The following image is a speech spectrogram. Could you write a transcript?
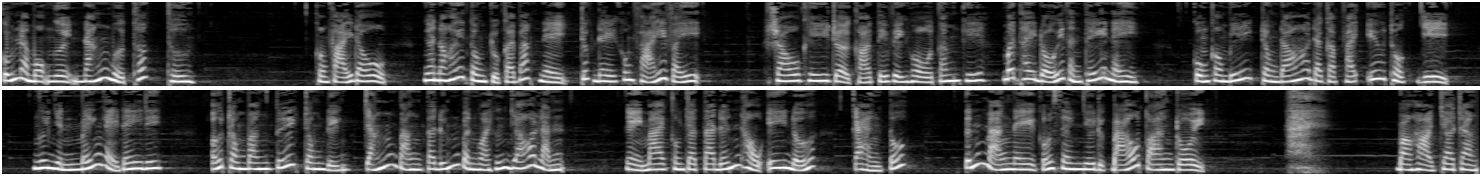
cũng là một người nắng mưa thất thường. Không phải đâu, nghe nói tôn chủ cõi Bắc này trước đây không phải vậy. Sau khi rời khỏi tiểu viện Hồ Tâm kia mới thay đổi thành thế này, cũng không biết trong đó đã gặp phải yêu thuật gì. Ngươi nhìn mấy ngày đây đi, ở trong băng tuyết trong điện chẳng bằng ta đứng bên ngoài hứng gió lạnh. Ngày mai không cho ta đến hầu y nữa, càng tốt tính mạng này cũng xem như được bảo toàn rồi. Bọn họ cho rằng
